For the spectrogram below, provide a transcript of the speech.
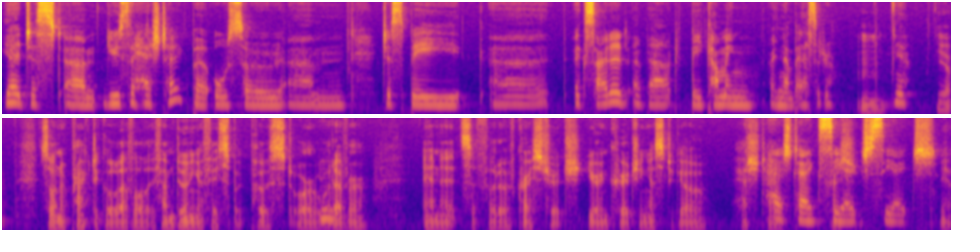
Yeah, just um, use the hashtag, but also um, just be uh, excited about becoming an ambassador. Mm. Yeah. Yeah. So on a practical level, if I'm doing a Facebook post or Mm. And it's a photo of Christchurch, you're encouraging us to go hashtag Hashtag CHCH Yeah.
